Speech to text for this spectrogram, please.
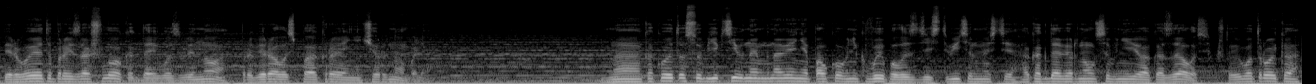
Впервые это произошло, когда его звено пробиралось по окраине Чернобыля. На какое-то субъективное мгновение полковник выпал из действительности, а когда вернулся в нее, оказалось, что его тройка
